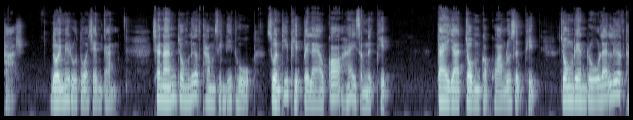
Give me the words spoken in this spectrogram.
ทาจโดยไม่รู้ตัวเช่นกัน ฉะนั้นจงเลือกทำสิ่งที่ถูก ส่วนที่ผิดไปแล้วก็ให้สำนึกผิด แต่อย่าจมกับความรู้สึกผิด จงเรียนรู้และเลือกท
